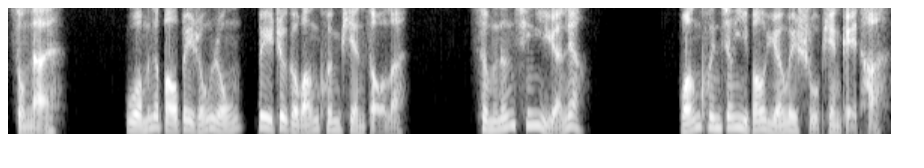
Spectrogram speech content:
总南，我们的宝贝蓉蓉被这个王坤骗走了，怎么能轻易原谅？”王坤将一包原味薯片给他。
